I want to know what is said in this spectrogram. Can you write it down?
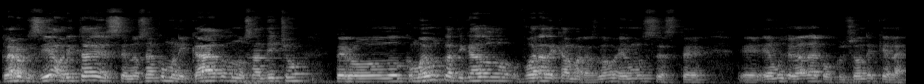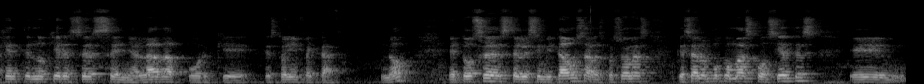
Claro que sí, ahorita se nos han comunicado, nos han dicho, pero como hemos platicado fuera de cámaras, ¿no? Hemos, este, eh, hemos llegado a la conclusión de que la gente no quiere ser señalada porque estoy infectado, ¿no? Entonces este, les invitamos a las personas que sean un poco más conscientes. Eh,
